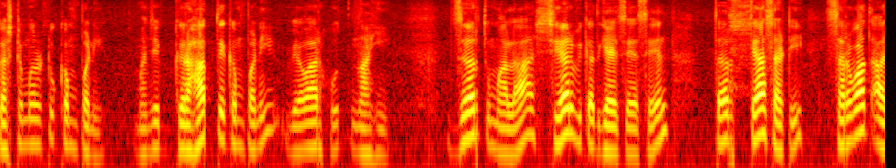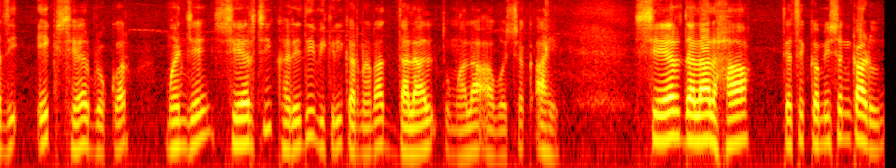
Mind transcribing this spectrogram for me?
कस्टमर टू कंपनी म्हणजे ग्राहक ते कंपनी व्यवहार होत नाही. जर तुम्हाला शेअर विकत घ्यायचे असेल तर त्यासाठी सर्वात आधी एक शेअर ब्रोकर म्हणजे शेअरची खरेदी विक्री करणारा दलाल तुम्हाला आवश्यक आहे. शेअर दलाल हा त्याचे कमिशन काढून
